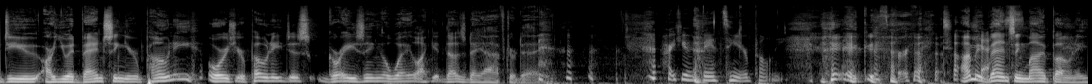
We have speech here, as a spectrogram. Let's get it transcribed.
do you are you advancing your pony or is your pony just grazing away like it does day after day Are you advancing your pony? That's perfect. I'm Yes. advancing my pony,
